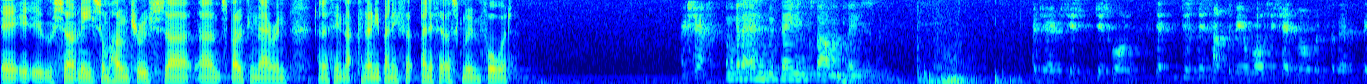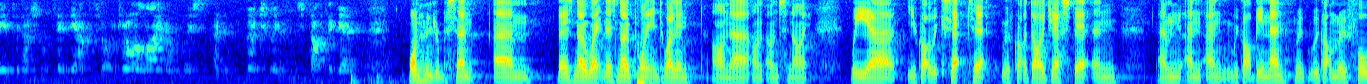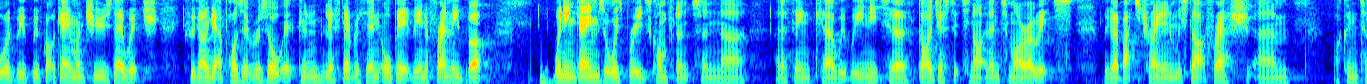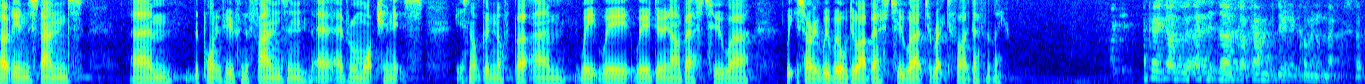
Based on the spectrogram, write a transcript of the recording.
it, it was certainly some home truths uh, um, spoken there, and, and I think that can only benefit benefit us moving forward. Thanks, James. And we're going to end with Damien Spellman, please. Hi James, just, just one. D- Does this have to be a watershed moment for the, the international team? Do you have to sort of draw a line on this and virtually start again? One hundred percent. Um, There's no way. There's no point in dwelling on uh, on, on tonight. We uh, you've got to accept it. We've got to digest it, and and and, and we've got to be men. We, we've got to move forward. We, we've got a game on Tuesday, which if we go and get a positive result, it can lift everything, albeit being a friendly. But winning games always breeds confidence, and uh, and I think uh, we we need to digest it tonight, and then tomorrow it's we go back to training and we start fresh. Um, I can totally understand um, the point of view from the fans and uh, everyone watching. It's it's not good enough, but um, we we we're doing our best to. Uh, we, sorry, we will do our best to uh, to rectify it definitely. Okay, guys, we'll end it there. We've got Gavin Bazunu coming up next. Okay.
